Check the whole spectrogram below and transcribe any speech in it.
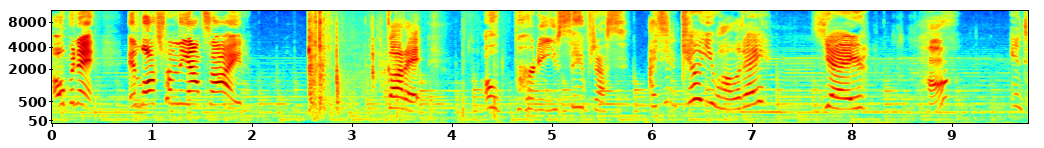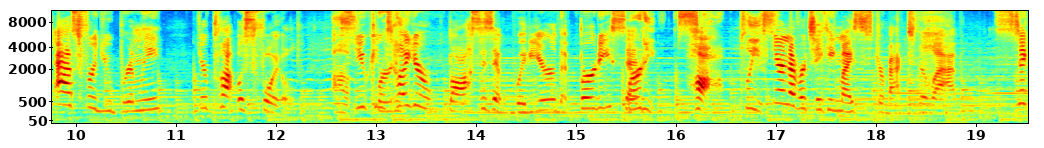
Open it! It locks from the outside! Got it. Oh, Birdie, you saved us. I didn't kill you, Holiday. Yay. Huh? And as for you, Brinley, your plot was foiled. Uh, so you can Birdie- tell your bosses at Whittier that Birdie said, Birdie, Ha! please. You're never taking my sister back to the lab. Stick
